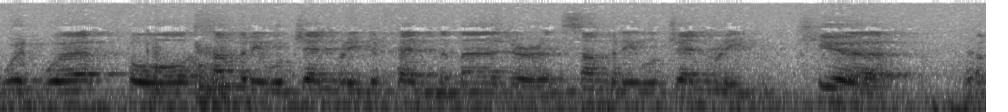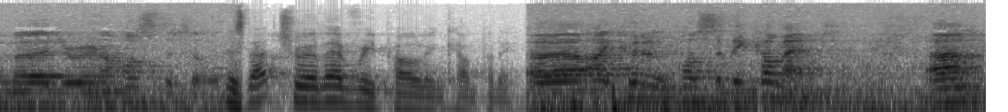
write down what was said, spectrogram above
would work for somebody will generally defend the murderer and somebody will generally cure a murderer in a hospital. Is that true of every polling company? Uh, I couldn't possibly comment. Um,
